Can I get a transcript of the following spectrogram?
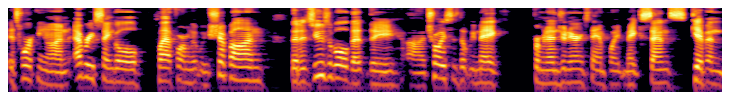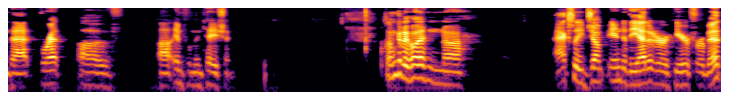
it's working on every single platform that we ship on, that it's usable, that the uh, choices that we make from an engineering standpoint make sense given that breadth of uh, implementation. So I'm going to go ahead and uh, actually jump into the editor here for a bit.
